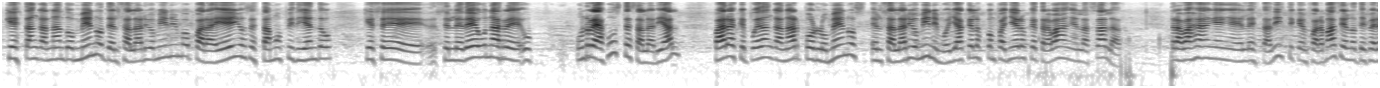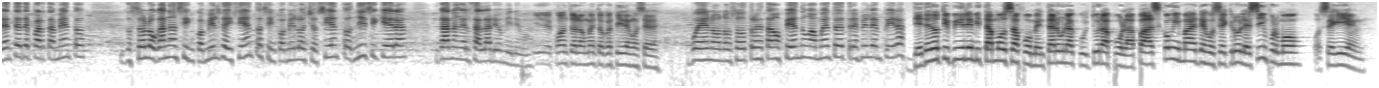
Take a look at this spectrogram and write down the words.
que están ganando menos del salario mínimo. Para ellos estamos pidiendo que se, se le dé un reajuste salarial para que puedan ganar por lo menos el salario mínimo, ya que los compañeros que trabajan en las salas trabajan en la estadística, en farmacia, en los diferentes departamentos, solo ganan 5.600, 5.800, ni siquiera ganan el salario mínimo. ¿Y de cuánto es el aumento que piden ustedes? Bueno, nosotros estamos pidiendo un aumento de 3.000 empiras. Desde Notipi le invitamos a fomentar una cultura por la paz. Con imagen de José Cruz les informó José Guillén.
